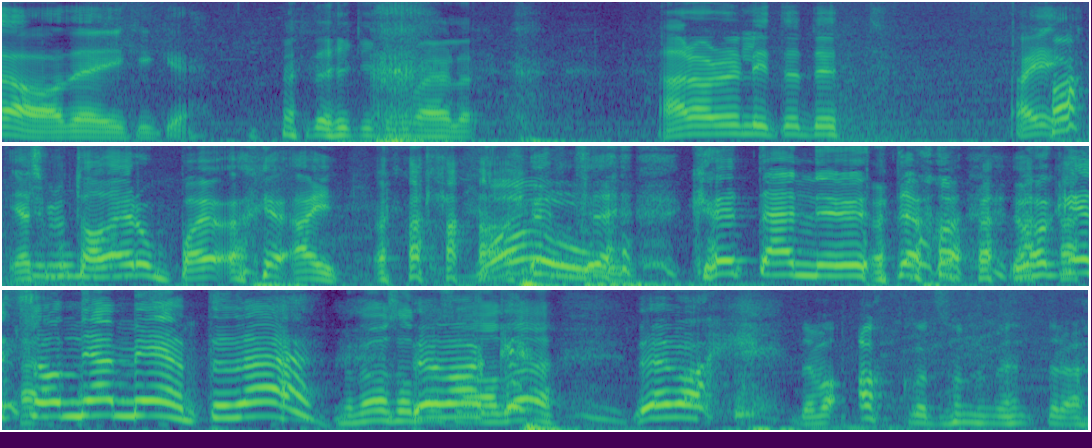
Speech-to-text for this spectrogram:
Ja, det gikk ikke. Det gikk ikke for meg heller. Her har du et lite dytt. Nei, Fuck, jeg skulle ta deg i rumpa i Ei, Wow! kutt den ut! Det var, det var ikke sånn jeg mente det! Men det var sånn Det du var sa ikke- det. Det var ikke Det var akkurat sånn du mente det.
